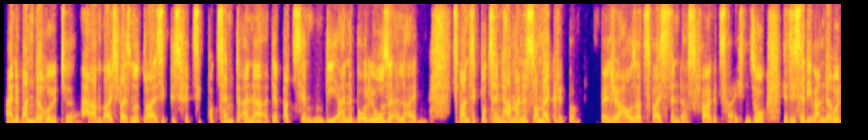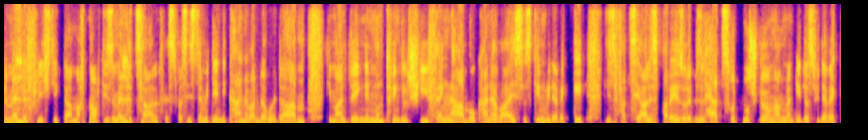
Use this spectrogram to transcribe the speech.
eine Wanderröte haben beispielsweise nur 30 bis 40 Prozent einer der Patienten, die eine Borreliose erleiden. 20 Prozent haben eine Sommergrippe. Welcher Hausarzt weiß denn das? Fragezeichen. So, jetzt ist ja die Wanderröte meldepflichtig. Da macht man auch diese Meldezahlen fest. Was ist denn mit denen, die keine Wanderröte haben, die meinetwegen den Mundwinkel schief hängen haben, wo keiner weiß, das Kind wieder weggeht, diese Facialisparese oder ein bisschen Herzrhythmusstörung haben, dann geht das wieder weg.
